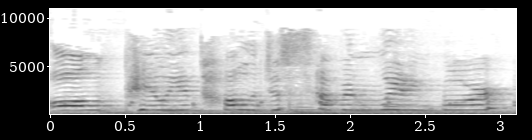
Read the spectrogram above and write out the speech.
all paleontologists have been waiting for.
